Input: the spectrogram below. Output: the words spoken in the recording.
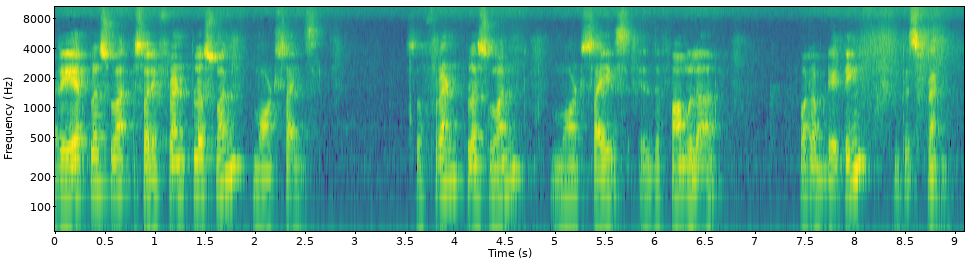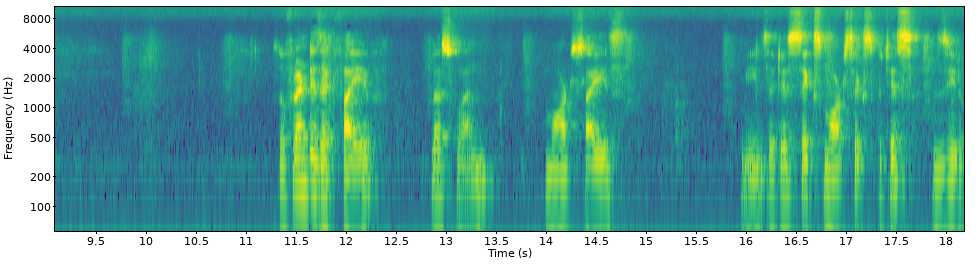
Rear plus 1 sorry front plus 1 mod size. So front plus 1 mod size is the formula for updating this front. So front is at 5 plus 1 mod size means it is 6 mod 6 which is 0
